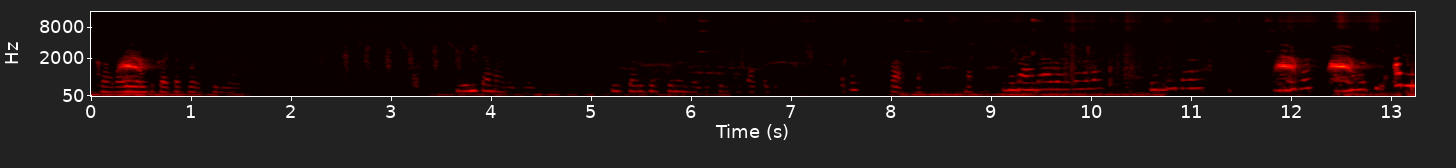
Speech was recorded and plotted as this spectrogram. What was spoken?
ಇದಕ್ಕೆ ಖಾರ ಎರಡು ಕಟ್ಟಕ್ಕೆ ಬರ್ತಿಲ್ಲ. ಎಂತ ಮಾಡಿದ್ರು ಈ ಕರು ಬರ್ತೀನಿ ಅಂತ ಕುರ್ಚಿ ಸಾಕೋದು. ಅದು, ಬಾ ಬಾ ಬಾ. ಇಲ್ಲಿ ಬಾ ಇಲ್ಲಿ ಬಾ ಅದು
